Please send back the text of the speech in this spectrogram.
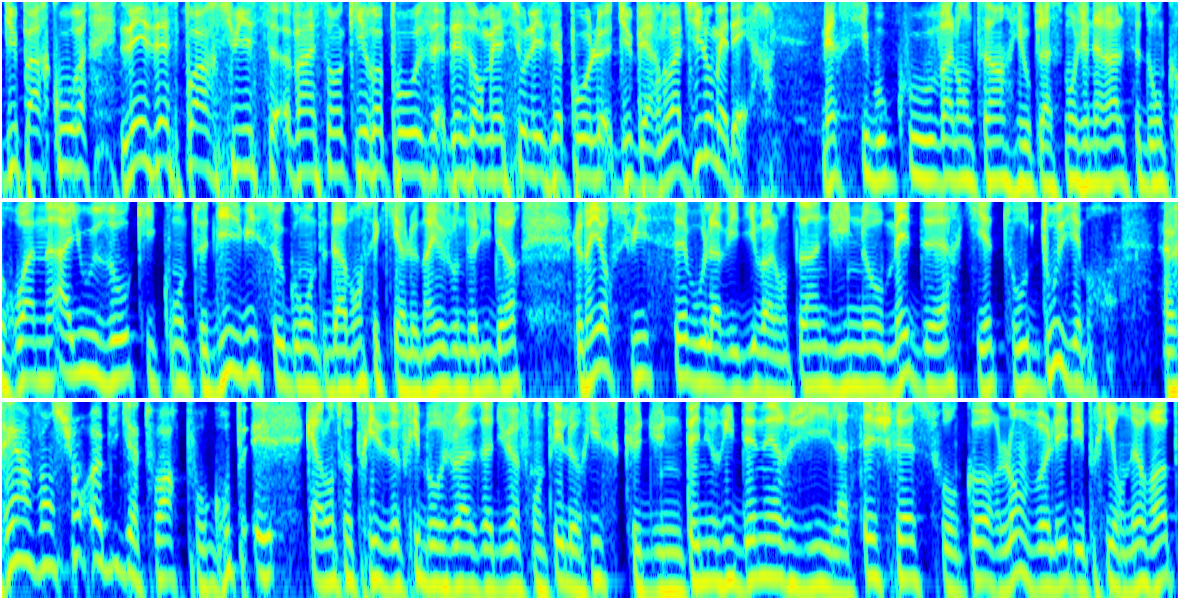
du parcours. Les espoirs suisses, Vincent, qui reposent désormais sur les épaules du Bernois Gino Meder. Merci beaucoup Valentin. Et au classement général, c'est donc Juan Ayuso qui compte 18 secondes d'avance et qui a le maillot jaune de leader. Le meilleur Suisse, c'est, vous l'avez dit Valentin, Gino Meder qui est au 12e rang. Réinvention obligatoire pour Groupe E. Car l'entreprise fribourgeoise a dû affronter le risque d'une pénurie d'énergie, la sécheresse ou encore l'envolée des prix en Europe.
